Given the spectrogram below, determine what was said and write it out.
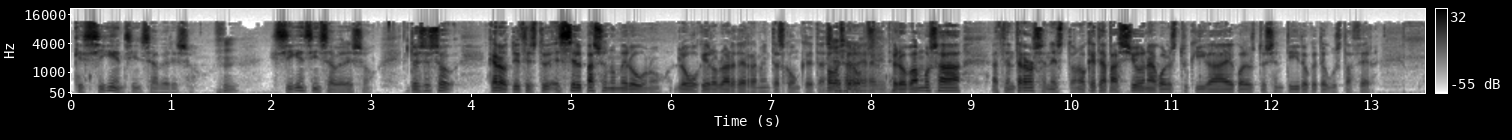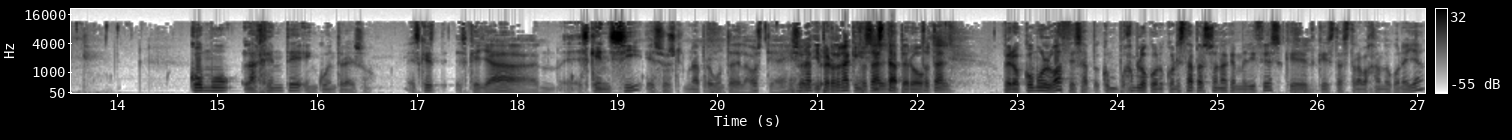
que siguen sin saber eso. Siguen sin saber eso. Entonces eso, claro, tú dices tú, ese es el paso número uno. Luego quiero hablar de herramientas concretas. Vamos ¿eh? pero, pero vamos a, a centrarnos en esto, ¿no? ¿Qué te apasiona? ¿Cuál es tu kigai? ¿Cuál es tu sentido? ¿Qué te gusta hacer? ¿Cómo la gente encuentra eso? Es que, es que ya, es que en sí eso es una pregunta de la hostia, ¿eh? Una y perdona que total, insista, pero, total. Pero ¿cómo lo haces? Por ejemplo, con, con esta persona que me dices que, que estás trabajando con ella,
